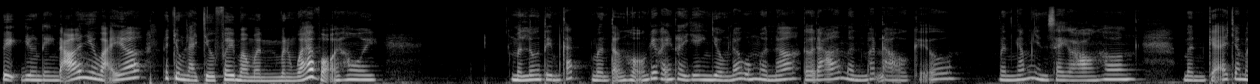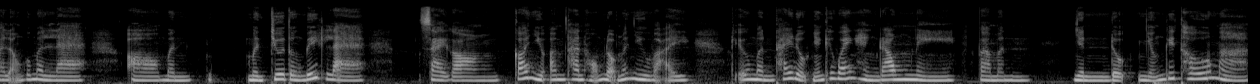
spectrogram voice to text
việc dừng đèn đỏ như vậy á. Nói chung là trừ phi mà mình mình quá vội thôi. Mình luôn tìm cách mình tận hưởng cái khoảng thời gian dừng đó của mình á. Từ đó mình bắt đầu kiểu mình ngắm nhìn sài gòn hơn. Mình kể trong bài luận của mình là ờ mình mình chưa từng biết là Sài Gòn có nhiều âm thanh hỗn độn đến như vậy. Kiểu mình thấy được những cái quán hàng rong nè, và mình nhìn được những cái thứ mà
